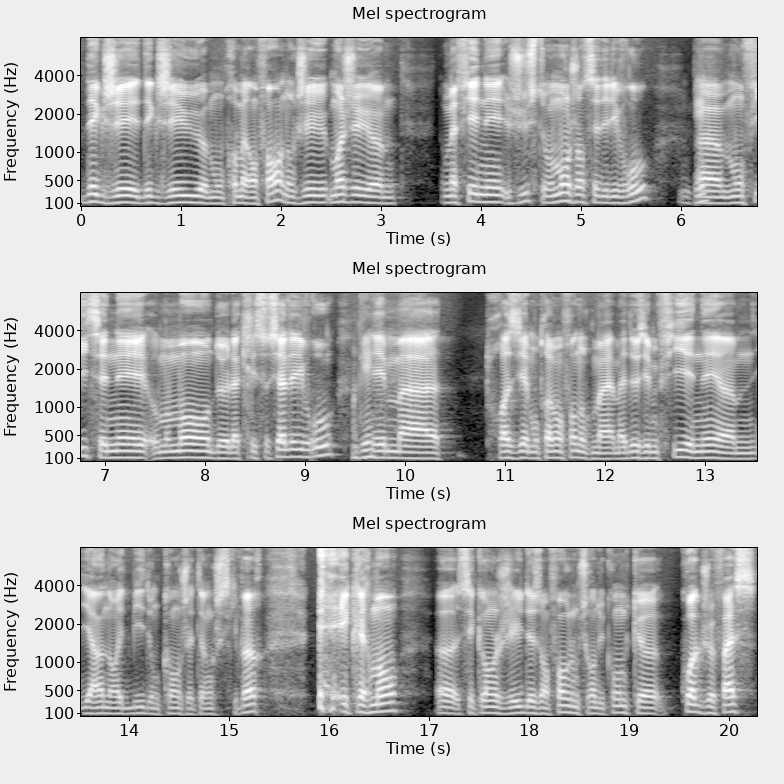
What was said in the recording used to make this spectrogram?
dès que j'ai, dès que j'ai eu euh, mon premier enfant. Donc j'ai eu, moi j'ai eu, euh, ma fille est née juste au moment où j'en sais des Deliveroo. Ok. Euh, mon fils est né au moment de la crise sociale des Deliveroo. ok. Et ma troisième, mon troisième enfant, donc ma, ma deuxième fille est née il y a un an et demi, donc quand j'étais en skipper. Et clairement, c'est quand j'ai eu des enfants que je me suis rendu compte que quoi que je fasse,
